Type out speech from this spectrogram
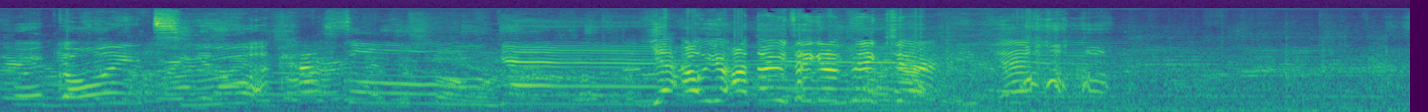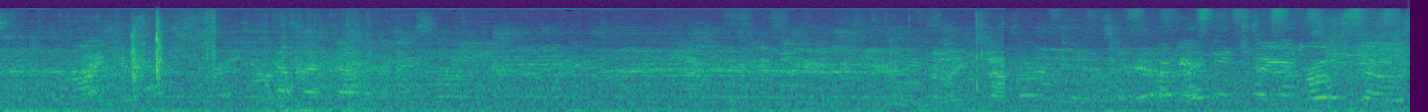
We're going to a castle. Yeah. Yeah. Oh, you I thought you were taking a picture. Yeah. Okay, so you broke those,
